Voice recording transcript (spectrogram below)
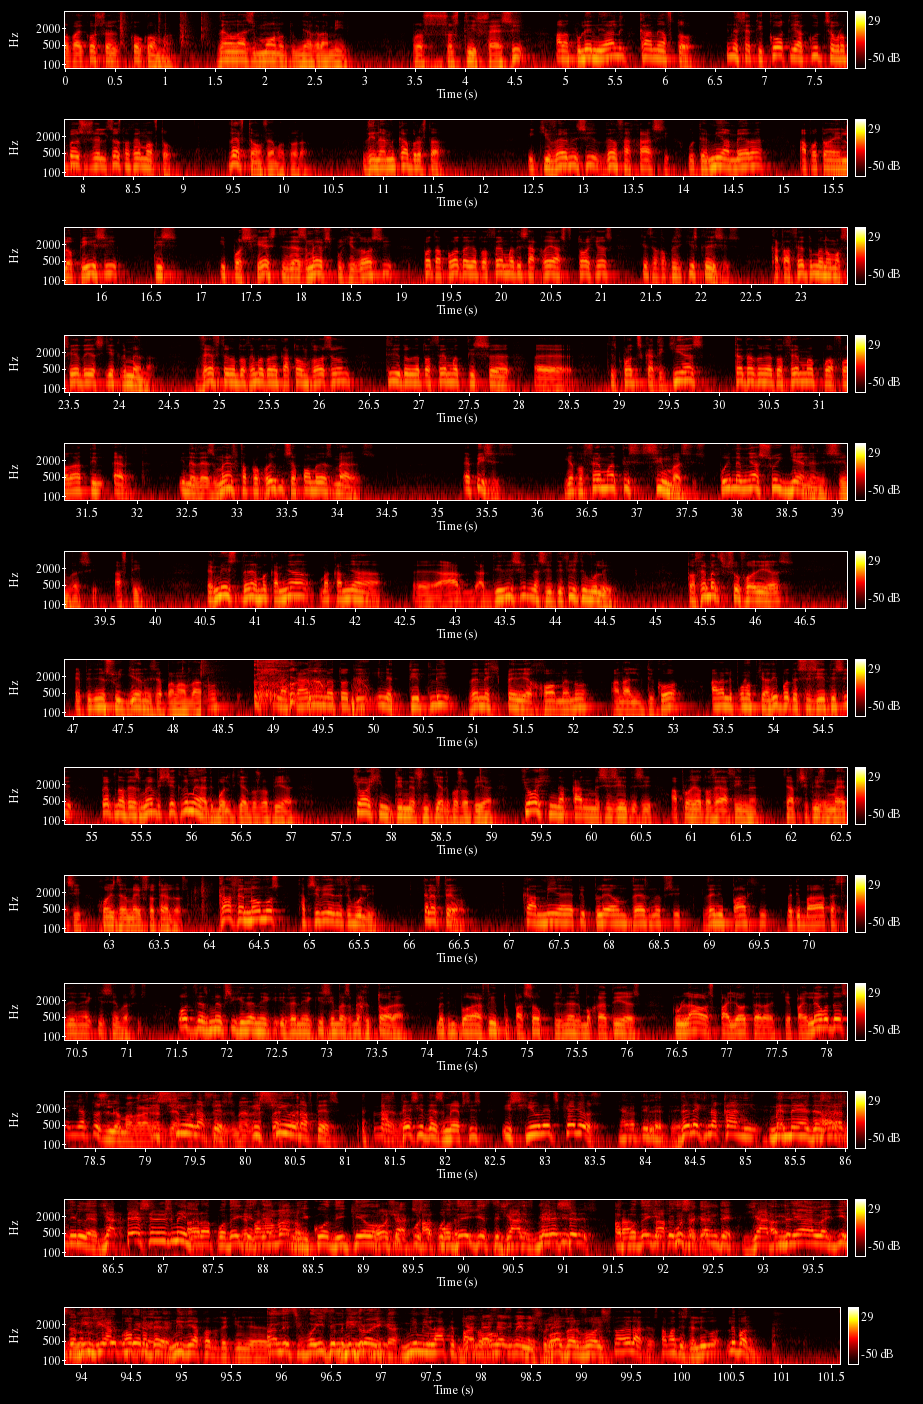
Ευρωπαϊκό Σοσιαλιστικό Κόμμα δεν αλλάζει μόνο του μια γραμμή προς σωστή θέση, αλλά του λένε οι άλλοι κάνε αυτό. Είναι θετικό ότι ακούει τους Ευρωπαίους Σοσιαλιστές στο θέμα αυτό. Δεύτερο θέμα τώρα. Δυναμικά μπροστά. Η κυβέρνηση δεν θα χάσει ούτε μία μέρα από το να υλοποιήσει τις υποσχέσεις, τις δεσμεύσεις που έχει δώσει πρώτα-πρώτα για το θέμα της ακραίας φτώχειας και της ανθρωπιστικής κρίσης. Καταθέτουμε νομοσχέδια συγκεκριμένα. Δεύτερον, το θέμα των 100 δόσεων. Τρίτον, για το θέμα της ε, ε, της πρώτης κατοικίας. Τέταρτον, για το θέμα που αφορά την ΕΡΤ. Είναι δεσμεύσει που θα προχωρήσουν τις επόμενες μέρες. Επίσης, για το θέμα της σύμβασης, που είναι μια sui generis σύμβαση αυτή. Εμείς δεν έχουμε καμιά, μα καμιά ε, αντίρρηση να συζητηθεί στη Βουλή. Το θέμα της ψηφοφορίας, επειδή είναι sui generis, επαναλαμβάνω, έχει να κάνει με το ότι είναι τίτλοι, δεν έχει περιεχόμενο αναλυτικό. Άρα λοιπόν οποιαδήποτε συζήτηση πρέπει να δεσμεύει συγκεκριμένα την πολιτική αντιπροσωπεία και όχι την εθνική αντιπροσωπεία. Και όχι να κάνουμε συζήτηση απλώς για το Θεαθήνε και να ψηφίζουμε έτσι χωρίς δεσμεύσει στο τέλος. Κάθε νόμος θα ψηφίζεται στη Βουλή. Τελευταίο. Καμία επιπλέον δέσμευση δεν υπάρχει με την παράταση της Δενειακή Σύμβασης. Ό,τι δεσμεύσει είχε η Δενειακή Σύμβαση μέχρι τώρα με την υπογραφή του Πασόκ της Νέας Δημοκρατίας, του Λάος παλιότερα και παλαιόγοντα. Ε, γι' αυτό σου λέω Μαυράγα. Ισχύουν αυτές. Ισχύουν αυτές. Αυτές οι δεσμεύσεις ισχύουν έτσι κι αλλιώς. Άρα τι λέτε; Δεν έχει να κάνει με νέες δεσμεύσεις. Για τέσσερις μήνες. Άρα αποδέχεστε αγγλικό δίκαιο. Όχι, ακούστε, αποδέχεστε τις δεσμεύσεις. Αποδέχεστε ότι θα κάνετε για καμιά αλλαγή στα νομοσχέδια που φέρνετε. Μην διακόπτετε, κύριε. Αν δεν συμφωνήσετε με την Τρόικα. Μην μιλάτε πάνω. Για τέσσερις μήνες σου λέει. Overvoice. Τώρα ελάτε, σταματήστε λίγο. Λοιπόν,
